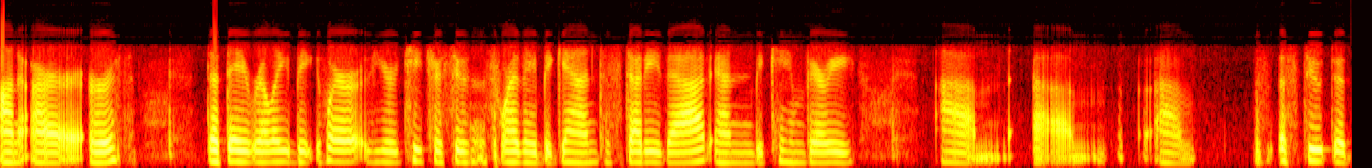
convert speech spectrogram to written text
on our earth? that they really be, where your teacher students where they began to study that and became very um, um, um, astute and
